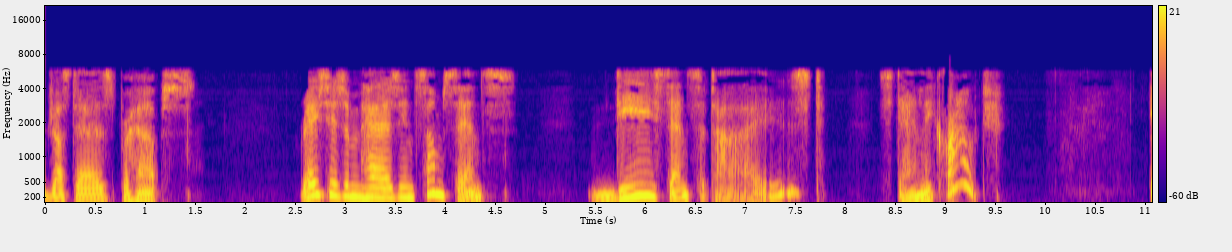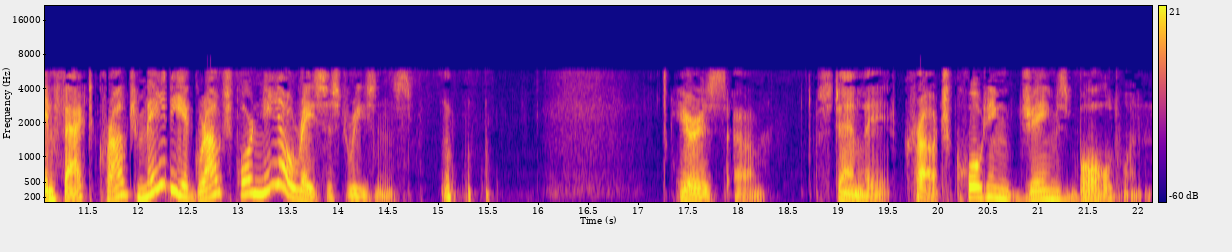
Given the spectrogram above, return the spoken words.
just as perhaps racism has in some sense desensitized Stanley Crouch. In fact, Crouch may be a grouch for neo-racist reasons. Here is um, Stanley Crouch quoting James Baldwin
